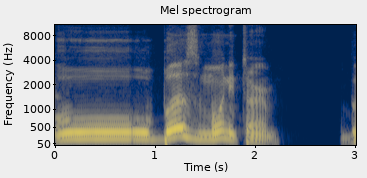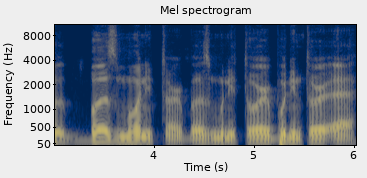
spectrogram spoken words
O Buzz Monitor, Buzz Monitor, Buzz Monitor, Monitor, é.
